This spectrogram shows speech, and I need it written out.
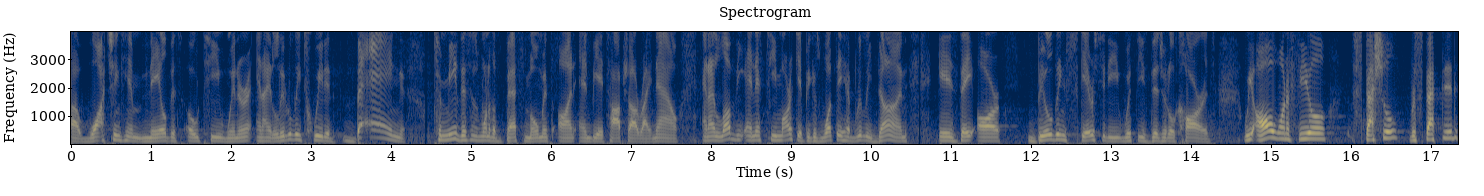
uh, watching him nail this OT winner, and I literally tweeted, bang! To me, this is one of the best moments on NBA Top Shot right now. And I love the NFT market because what they have really done is they are building scarcity with these digital cards. We all want to feel special, respected.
